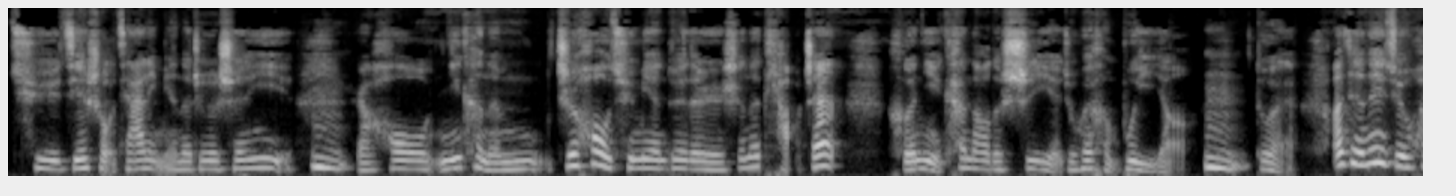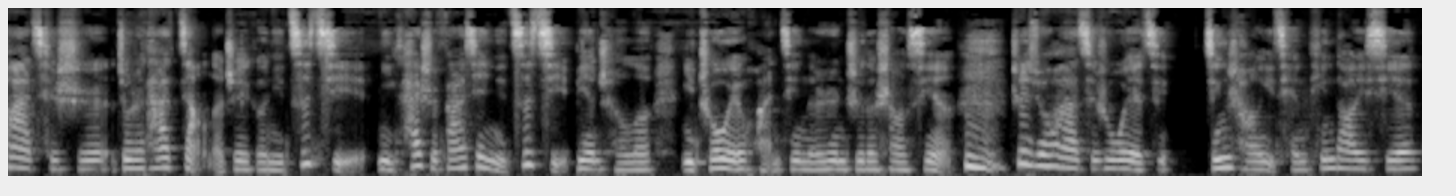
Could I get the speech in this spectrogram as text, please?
去接手家里面的这个生意，嗯，然后你可能之后去面对的人生的挑战和你看到的视野就会很不一样。嗯，对，而且那句话其实就是他讲的这个，你自己，你开始发现你自己变成了你周围环境的认知的上限。嗯，这句话其实我也经经常以前听到一些，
